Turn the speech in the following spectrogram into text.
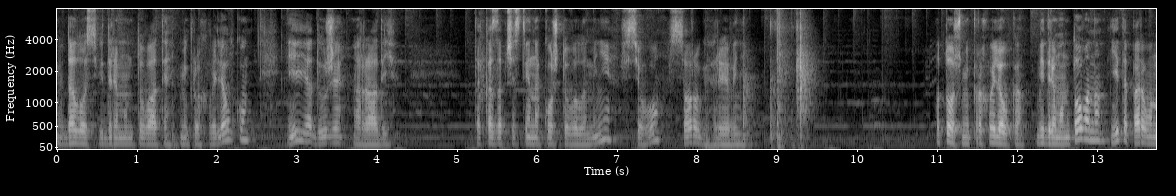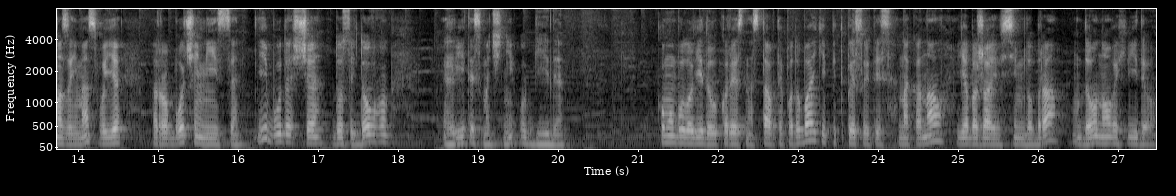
Вдалося відремонтувати мікрохвильовку, і я дуже радий. Така запчастина коштувала мені всього 40 гривень. Отож, мікрохвильовка відремонтована, і тепер вона займе своє робоче місце і буде ще досить довго гріти смачні обіди. Кому було відео корисне, ставте подобайки, підписуйтесь на канал. Я бажаю всім добра, до нових відео.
